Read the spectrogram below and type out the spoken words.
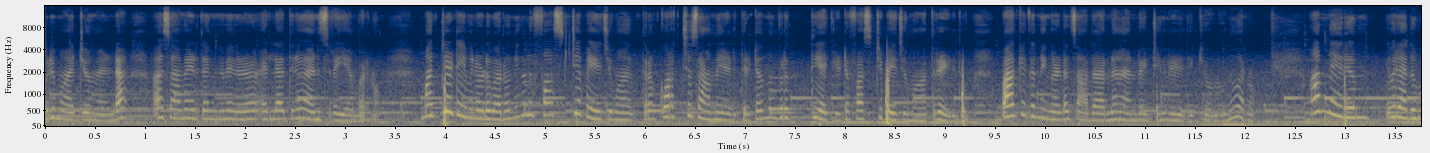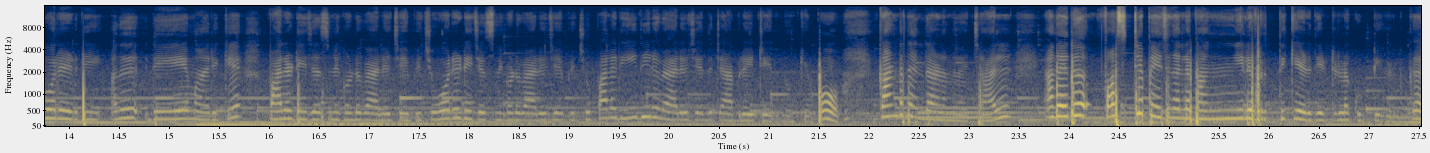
ഒരു മാറ്റവും വേണ്ട. ആ സമയത്ത് അങ്ങനെ എല്ലാത്തിനും ആൻസർ ചെയ്യാൻ പറഞ്ഞു. മറ്റേ ടീമിനോട് പറഞ്ഞു നിങ്ങൾ ഫസ്റ്റ് പേജ് മാത്രം കുറച്ച് സമയം എടുത്തിട്ട് ഒന്ന് വൃത്തിയാക്കിയിട്ട് ഫസ്റ്റ് പേജ് മാത്രം എഴുതും. ബാക്കിയൊക്കെ നിങ്ങളുടെ സാധാരണ ഹാൻഡ് റൈറ്റിങ്ങിൽ എഴുതിക്കുള്ളൂ എന്ന് പറഞ്ഞു. അന്നേരം ഇവരതുപോലെ എഴുതി അത് ഇതേമാതിരിക്ക് പല ടീച്ചേഴ്സിനെ കൊണ്ട് വാല്യൂ ചെയ്യിപ്പിച്ചു ഓരോ ടീച്ചേഴ്സിനെ കൊണ്ട് വാല്യൂ ചെയ്യിപ്പിച്ചു പല രീതിയിൽ വാല്യൂ ചെയ്ത് ടാബ്ലേറ്റ് ചെയ്ത് നോക്കിയപ്പോൾ കണ്ടത് എന്താണെന്ന് വെച്ചാൽ അതായത് ഫസ്റ്റ് പേജ് നല്ല ഭംഗിയിൽ വൃത്തിക്ക് എഴുതിയിട്ടുള്ള കുട്ടികൾക്ക്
